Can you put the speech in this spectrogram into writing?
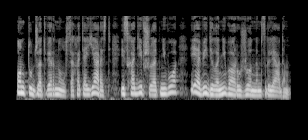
Он тут же отвернулся, хотя ярость, исходившую от него, я видела невооруженным взглядом.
